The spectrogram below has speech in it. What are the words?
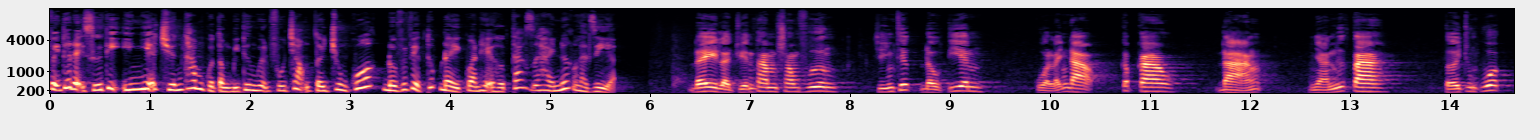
vậy thưa đại sứ thì ý nghĩa chuyến thăm của Tổng Bí thư Nguyễn Phú Trọng tới Trung Quốc đối với việc thúc đẩy quan hệ hợp tác giữa hai nước là gì ạ? Đây là chuyến thăm song phương chính thức đầu tiên của lãnh đạo cấp cao Đảng, nhà nước ta tới Trung Quốc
